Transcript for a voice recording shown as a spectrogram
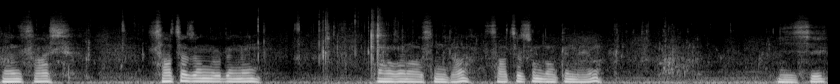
한 40, 4차 정도 되는 광어가 나왔습니다. 4차 좀 넘겠네요. 20,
